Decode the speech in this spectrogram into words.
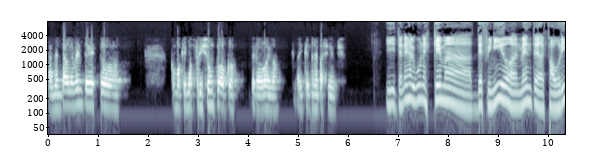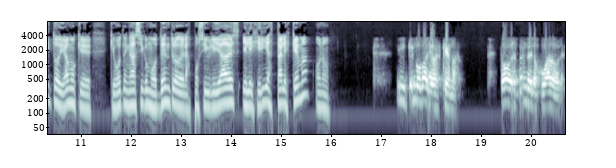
Lamentablemente esto como que nos frizó un poco, pero bueno, hay que tener paciencia. ¿Y tenés algún esquema definido en mente, favorito, digamos, que, que vos tengas así como dentro de las posibilidades, elegirías tal esquema o no? Y tengo varios esquemas. Todo depende de los jugadores.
